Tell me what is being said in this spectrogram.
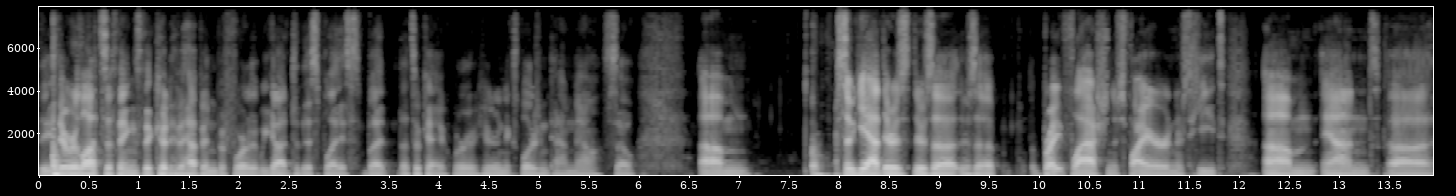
th- there were lots of things that could have happened before we got to this place, but that's okay. We're here in Explosion Town now, so, um, so yeah. There's there's a there's a bright flash and there's fire and there's heat. Um, and uh,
